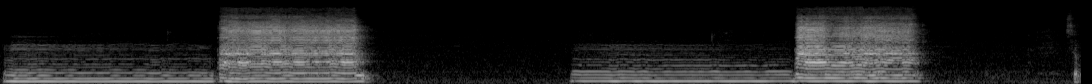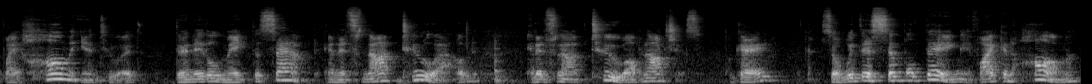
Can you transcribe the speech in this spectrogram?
So if I hum into it, then it'll make the sound. And it's not too loud, and it's not too obnoxious. Okay? So with this simple thing, if I can hum,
